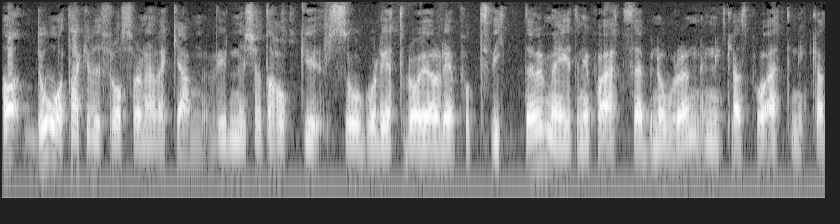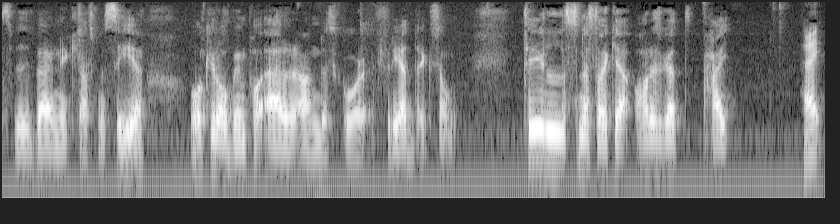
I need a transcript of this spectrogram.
ja, då tackar vi för oss för den här veckan. Vill ni köta hockey så går det jättebra att göra det på Twitter. Mig hittar ni på @sebnoren, Niklas på Niklas Wiberg, Niklas med C och Robin på R underscore Fredriksson. Tills nästa vecka, ha det så gött. Hej! Hej!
